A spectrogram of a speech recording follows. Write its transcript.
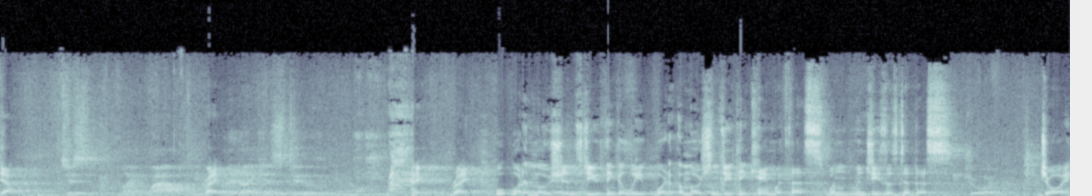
Yeah. just like, wow, you know, Right. what did I just do? You know. Right, right. What, what emotions do you think what emotions do you think came with this when, when Jesus did this? Joy. Joy?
